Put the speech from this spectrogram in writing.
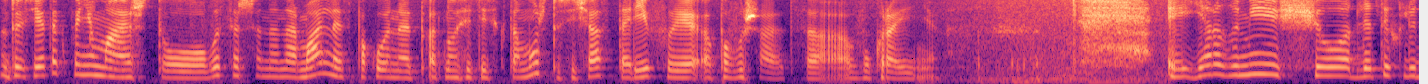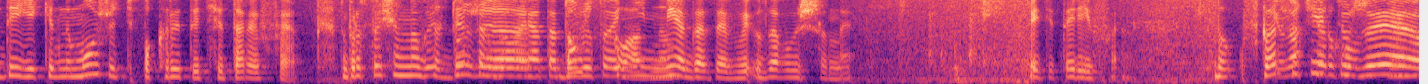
Ну, то есть я так понимаю, что вы совершенно нормально и спокойно от- относитесь к тому, что сейчас тарифы э, повышаются в Украине. Е, Я розумію, що для тих людей, які не можуть покрити ці тарифи, Ну, просто очень много Это экспертов дуже- говорят о том, дуже что складно. они мега зави- завышены, эти тарифы. Ну, в у нас чергу... є вже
